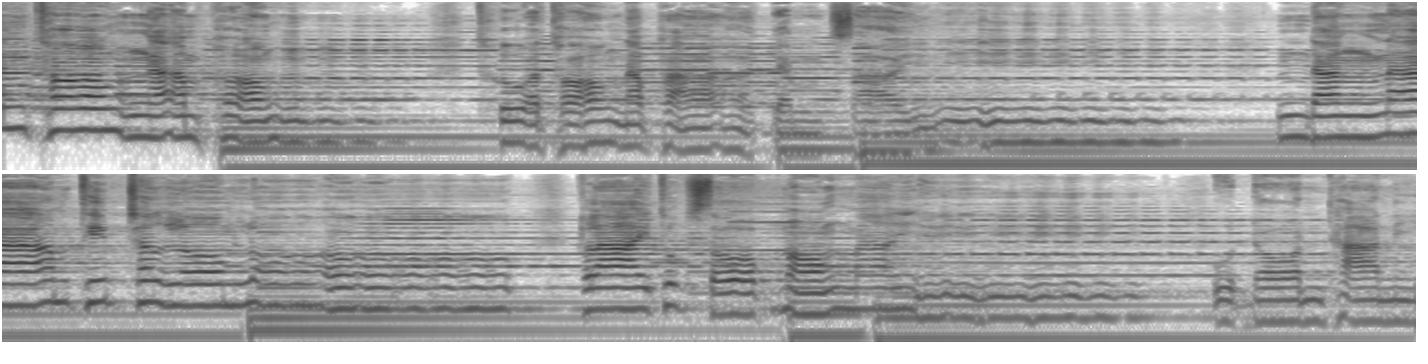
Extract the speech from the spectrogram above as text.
งทองงามผ่อง ทั่วท้องนภาแจ่มใส ดังน้ำทิพย์ฉโลมโลก คลายทุกโศกมองไม่อุดรธานี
